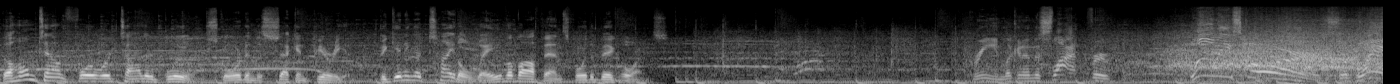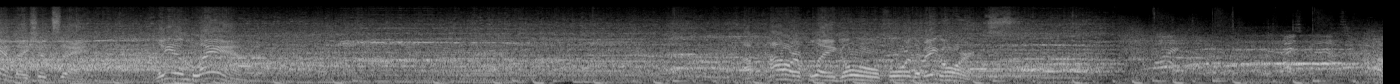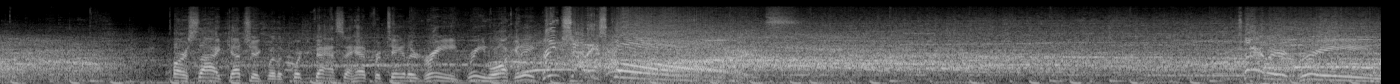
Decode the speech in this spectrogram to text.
The hometown forward Tyler Bloom scored in the second period, beginning a tidal wave of offense for the Bighorns. Green looking in the slot for Louis scores! Or Bland, I should say. Liam Bland. A power play goal for the Bighorns. Far side, with a quick pass ahead for Taylor Green. Green walking in. Green shot, he scores! Tyler Green.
